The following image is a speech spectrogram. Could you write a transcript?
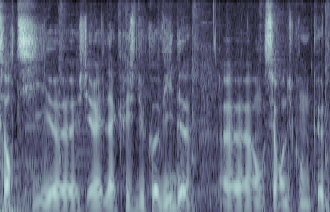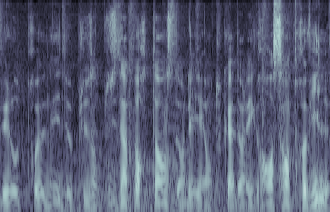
sorti, euh, je dirais, de la crise du Covid, euh, on s'est rendu compte que le vélo prenait de plus en plus d'importance, en tout cas dans les grands centres-villes.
